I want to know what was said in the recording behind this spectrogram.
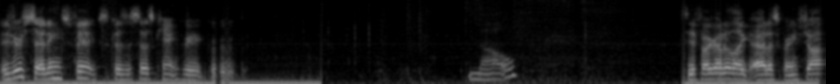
Is your settings fixed? Because it says can't create group. No. See if I gotta like add a screenshot,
